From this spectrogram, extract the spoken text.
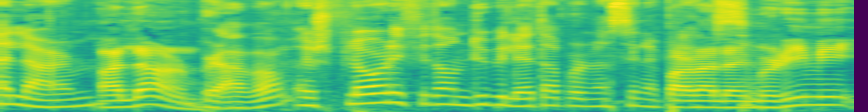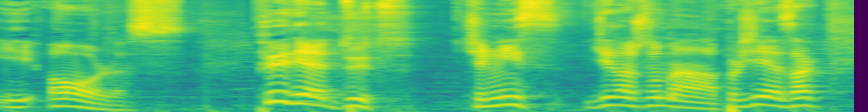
Alarm. Alarm. Bravo. Është Flori fiton dy bileta për ndeshjen e parë. Paralajmërimi i orës. Pyetja e dytë që nis gjithashtu me A. Përgjigja e saktë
